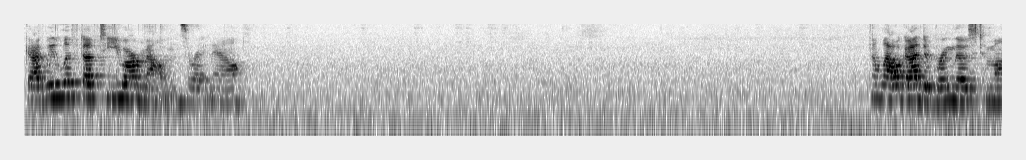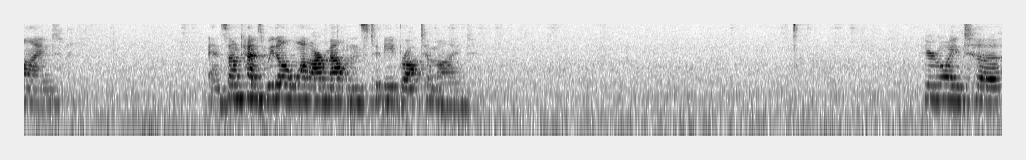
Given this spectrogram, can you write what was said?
God, we lift up to you our mountains right now. Allow God to bring those to mind. And sometimes we don't want our mountains to be brought to mind. You're going to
